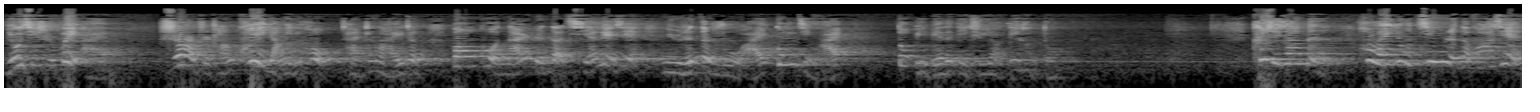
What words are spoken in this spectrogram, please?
尤其是胃癌、十二指肠溃疡以后产生的癌症，包括男人的前列腺、女人的乳癌、宫颈癌，都比别的地区要低很多。科学家们后来又惊人的发现，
